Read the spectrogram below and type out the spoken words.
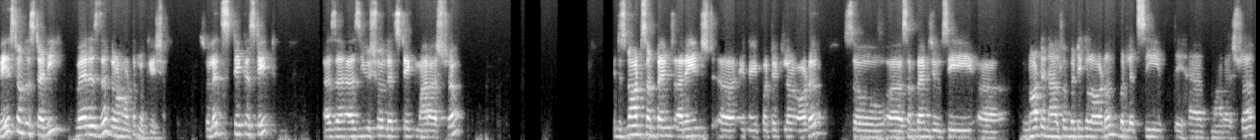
based on the study, where is the groundwater location? So let's take a state. As, a, as usual, let's take Maharashtra. It is not sometimes arranged uh, in a particular order. So uh, sometimes you'll see uh, not in alphabetical order, but let's see if they have Maharashtra.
